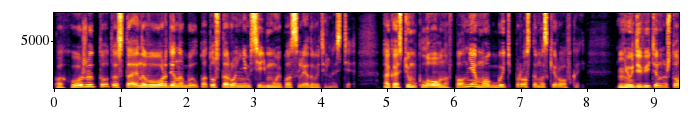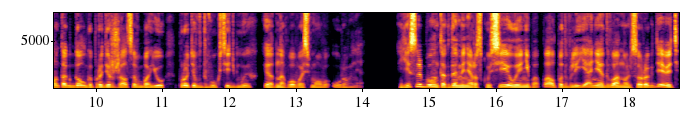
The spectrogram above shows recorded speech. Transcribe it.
Похоже, тот из тайного ордена был потусторонним седьмой последовательности, а костюм клоуна вполне мог быть просто маскировкой. Неудивительно, что он так долго продержался в бою против двух седьмых и одного восьмого уровня. Если бы он тогда меня раскусил и не попал под влияние 2049,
